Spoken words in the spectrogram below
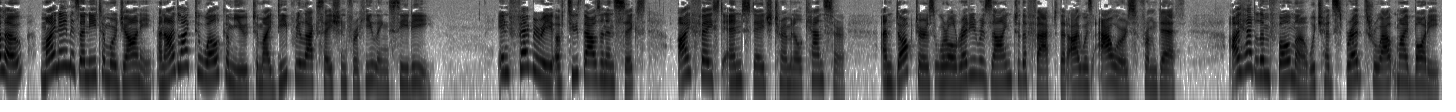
Hello, my name is Anita Moorjani, and I'd like to welcome you to my Deep Relaxation for Healing CD. In February of 2006, I faced end stage terminal cancer, and doctors were already resigned to the fact that I was hours from death. I had lymphoma, which had spread throughout my body,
